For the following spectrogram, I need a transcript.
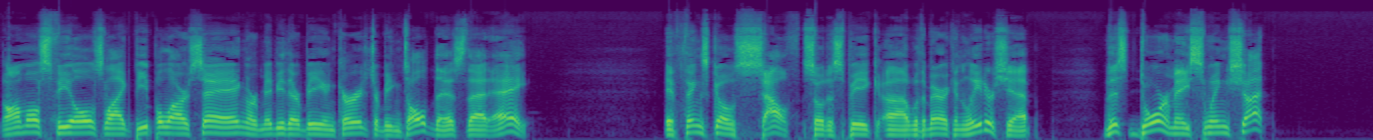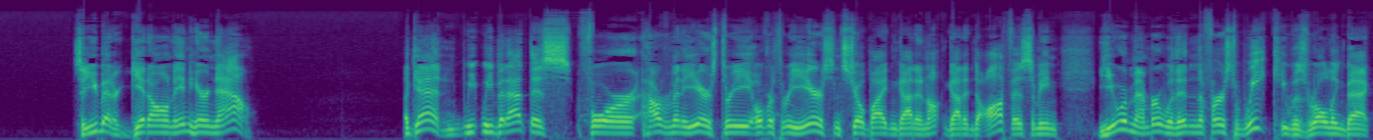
Almost feels like people are saying, or maybe they're being encouraged or being told this, that, hey, if things go south, so to speak, uh, with American leadership, this door may swing shut. So you better get on in here now. Again, we, we've been at this for however many years, three over three years since Joe Biden got in got into office. I mean, you remember within the first week he was rolling back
